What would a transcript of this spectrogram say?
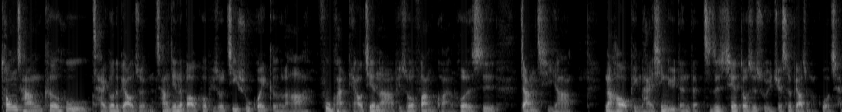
通常客户采购的标准常见的包括，比如说技术规格啦、付款条件啦，比如说放款或者是账期啊，然后品牌信誉等等，这这些都是属于决策标准的过程。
